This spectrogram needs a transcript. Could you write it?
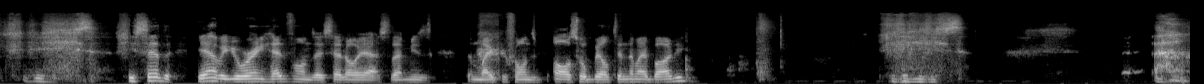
Jeez. She said, "Yeah, but you're wearing headphones." I said, "Oh yeah, so that means the microphone's also built into my body." Jeez.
